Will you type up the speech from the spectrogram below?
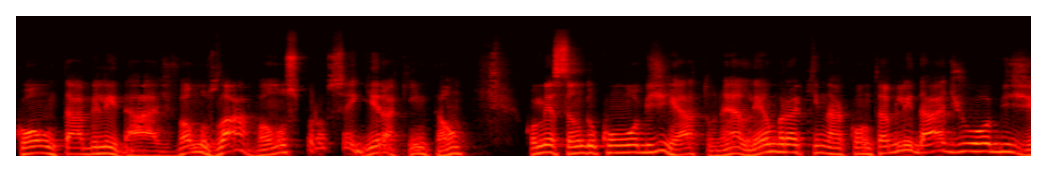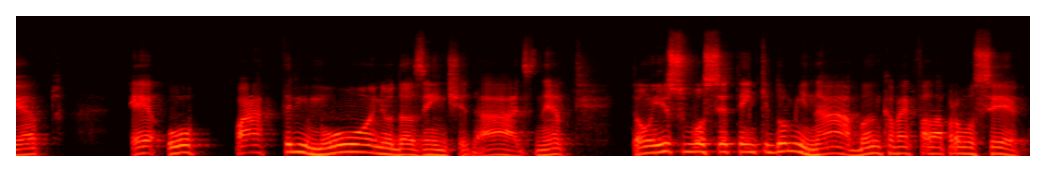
contabilidade. Vamos lá, vamos prosseguir aqui então, começando com o objeto, né? Lembra que na contabilidade o objeto é o patrimônio das entidades, né? Então isso você tem que dominar. A banca vai falar para você:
